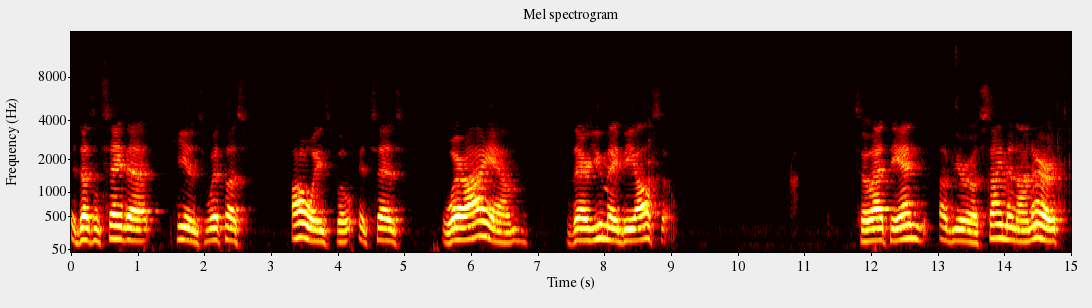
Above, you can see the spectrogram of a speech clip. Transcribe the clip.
It doesn't say that he is with us always, but it says, Where I am, there you may be also. So at the end of your assignment on earth,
